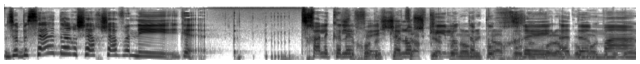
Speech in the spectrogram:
זה בסדר שעכשיו אני... צריכה לקלף שלוש קילו תפוחי אדמה,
